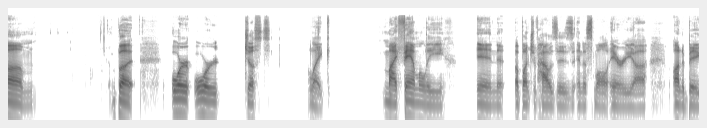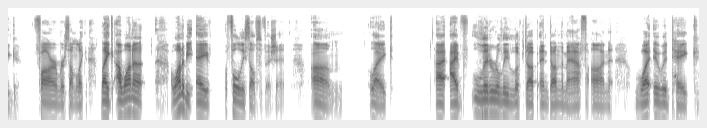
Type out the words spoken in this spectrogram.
Um, but or or just like my family in a bunch of houses in a small area on a big farm or something like like I want to I want to be a fully self-sufficient. Um like I I've literally looked up and done the math on what it would take,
